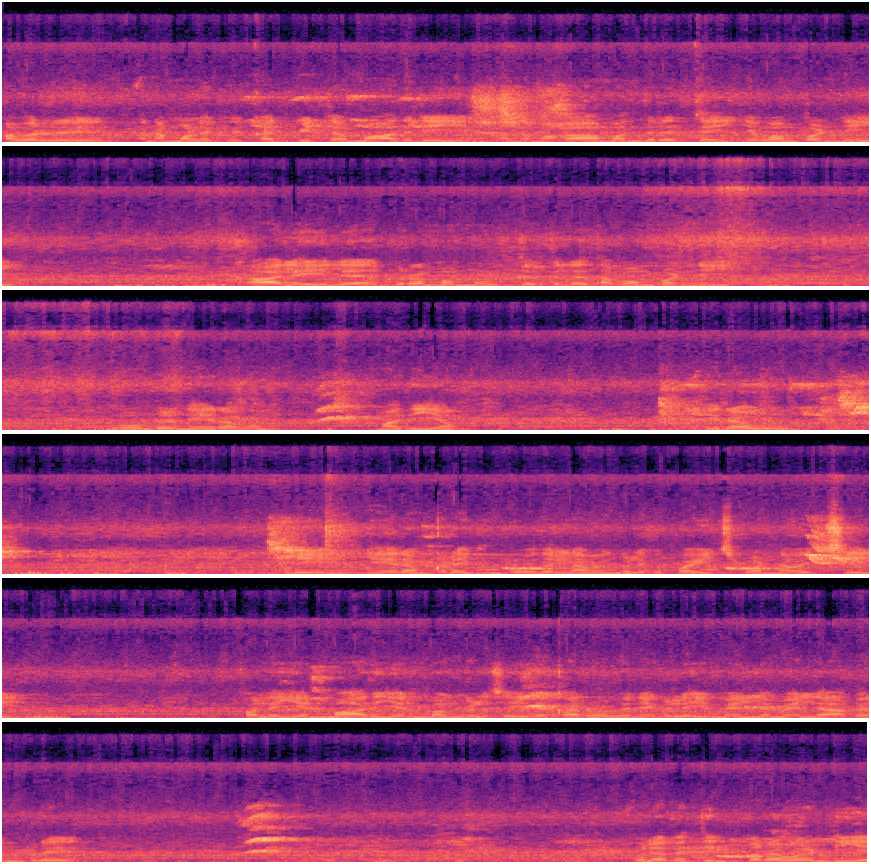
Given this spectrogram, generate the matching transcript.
அவர் நம்மளுக்கு கற்பித்த மாதிரி அந்த மகா மந்திரத்தை ஜெபம் பண்ணி காலையில் பிரம்ம முகூர்த்தத்தில் தவம் பண்ணி மூன்று நேரமும் மதியம் இரவு இப்படி நேரம் கிடைக்கும் போதெல்லாம் எங்களுக்கு பயிற்சி பண்ண வச்சு பல எண்மாறு எண்மங்கள் செய்த கர்ம வினைகளை மெல்ல மெல்ல அகன்று உலகத்தில் பெற வேண்டிய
